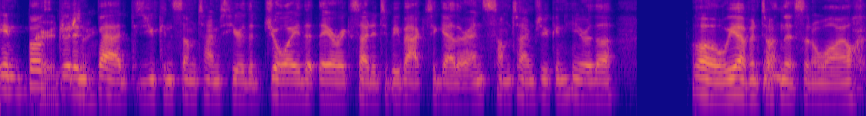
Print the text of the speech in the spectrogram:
In both good and bad, because you can sometimes hear the joy that they are excited to be back together, and sometimes you can hear the, oh, we haven't done this in a while.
